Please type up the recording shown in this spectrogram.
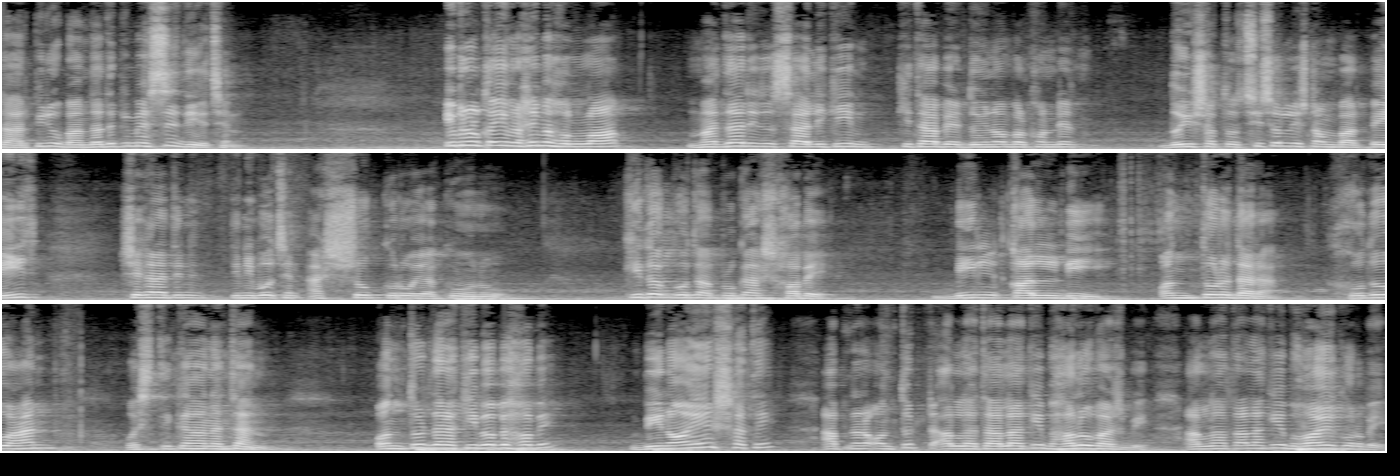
তার প্রিয় বান্দাদেরকে মেসেজ দিয়েছেন। ইবনুল কাইম রাহিমাহুল্লাহ মাদারিজুস সালিকিন কিতাবের দুই নম্বর খণ্ডের দুই শত ছিচল্লিশ নম্বর পেজ সেখানে তিনি তিনি বলছেন আশুক্র ইয়াকুনু, কৃতজ্ঞতা প্রকাশ হবে বিল কালবি, অন্তর দ্বারা খুদুআন ওয়াস্তিকানাতান অন্তর দ্বারা কীভাবে হবে? বিনয়ের সাথে আপনার অন্তরটা আল্লাহ তালাকে ভালোবাসবে, আল্লাহ তালাকে ভয় করবে,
